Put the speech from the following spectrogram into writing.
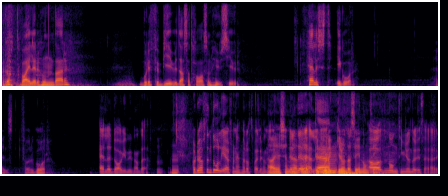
Rottweilerhundar borde förbjudas att ha som husdjur. Helst igår. Helst i förrgår. Eller dagen innan det. Mm. Mm. Har du haft en dålig erfarenhet med rottweilerhundar? Ja, jag känner Är att det det, det det, borde liksom? grunda sig i någonting. Ja, någonting grundar det sig här.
